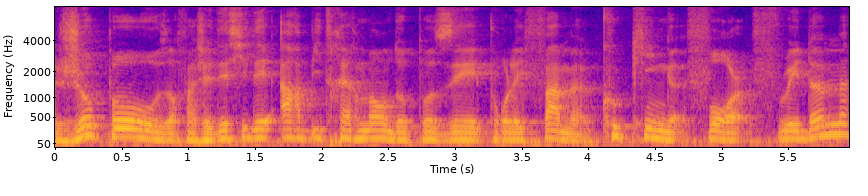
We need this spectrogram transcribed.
j'oppose, enfin j'ai décidé arbitrairement d'opposer pour les femmes Cooking for Freedom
